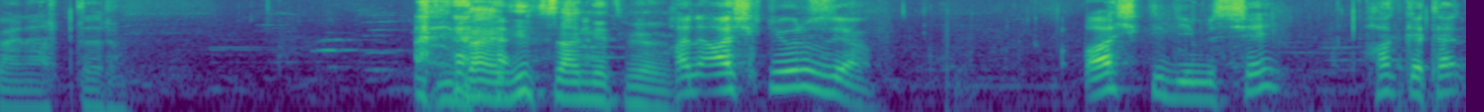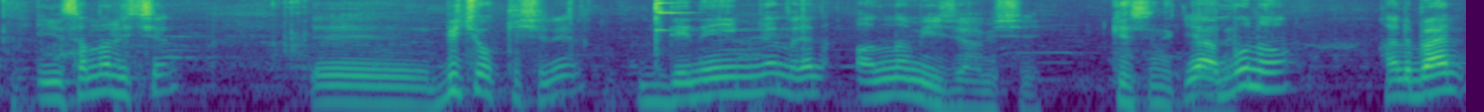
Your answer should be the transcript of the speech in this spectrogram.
Ben atlarım. Ben hiç zannetmiyorum. Hani aşk diyoruz ya. Aşk dediğimiz şey hakikaten insanlar için e, birçok kişinin deneyimlemeden anlamayacağı bir şey. Kesinlikle. Ya öyle. bunu hani ben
